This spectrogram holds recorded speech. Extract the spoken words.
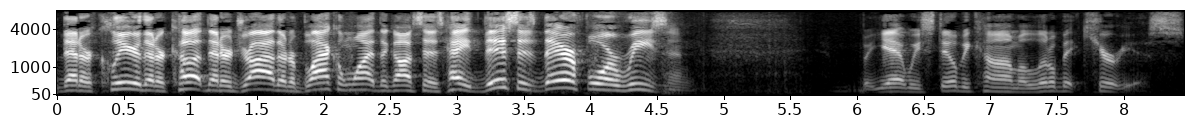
that are clear, that are cut, that are dry, that are black and white, that God says, hey, this is there for a reason. But yet we still become a little bit curious.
